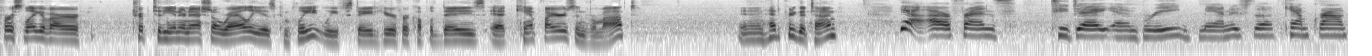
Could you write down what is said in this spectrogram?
First leg of our trip to the International Rally is complete. We've stayed here for a couple of days at Kampfires in Vermont and had a pretty good time. Yeah, our friends TJ and Bree manage the campground.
